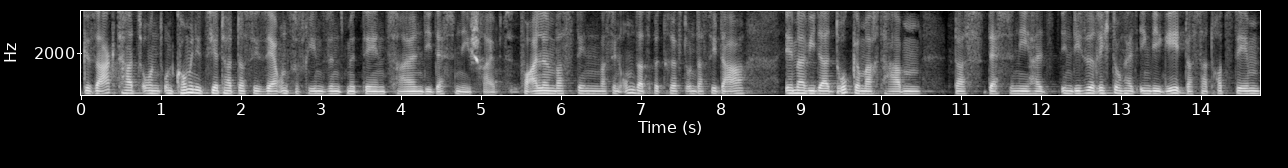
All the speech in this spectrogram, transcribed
gesagt hat und, und kommuniziert hat, dass sie sehr unzufrieden sind mit den Zahlen, die Destiny schreibt. Vor allem was den, was den Umsatz betrifft und dass sie da immer wieder Druck gemacht haben, dass Destiny halt in diese Richtung halt irgendwie geht, dass da trotzdem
